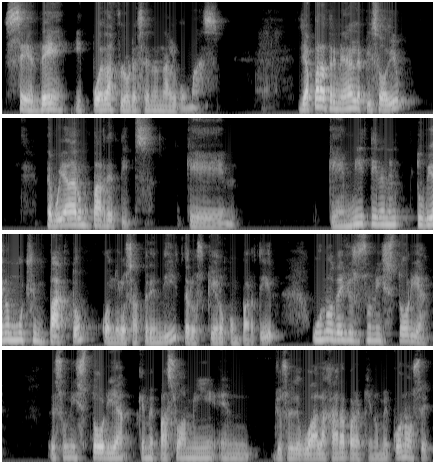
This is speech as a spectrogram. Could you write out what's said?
se dé y pueda florecer en algo más. Ya para terminar el episodio, te voy a dar un par de tips que, que en mí tienen, tuvieron mucho impacto cuando los aprendí, te los quiero compartir. Uno de ellos es una historia, es una historia que me pasó a mí, en, yo soy de Guadalajara, para quien no me conoce,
